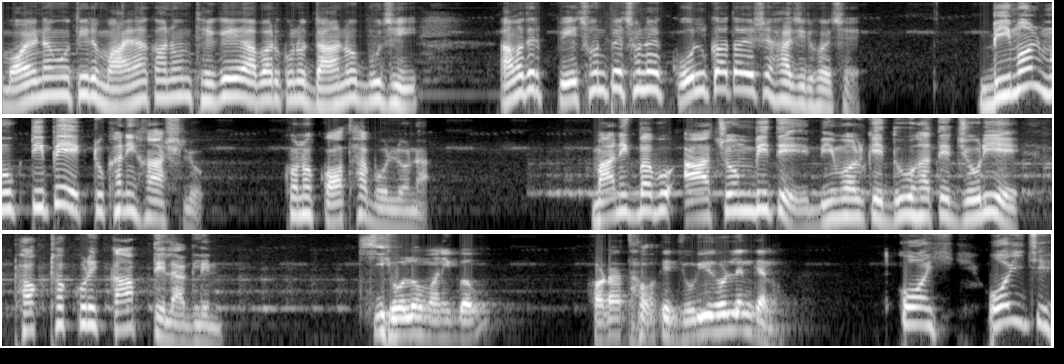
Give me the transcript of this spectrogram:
ময়নামতির মায়াকানন থেকে আবার কোনো দানব বুঝি আমাদের পেছন পেছনে কলকাতা এসে হাজির হয়েছে। বিমল মুখ টিপে একটুখানি হাসল। কোনো কথা বলল না। মানিকবাবু আচম্বিতে বিমলকে দু হাতে জড়িয়ে ঠকঠক করে কাঁপতে লাগলেন। কি হলো মানিকবাবু? হঠাৎ আমাকে জড়িয়ে ধরলেন কেন? ওই ওই যে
